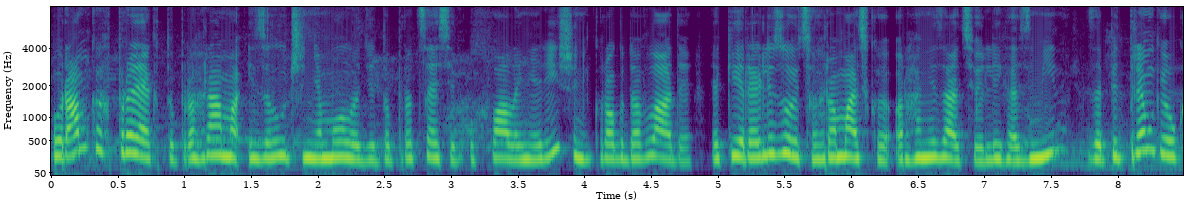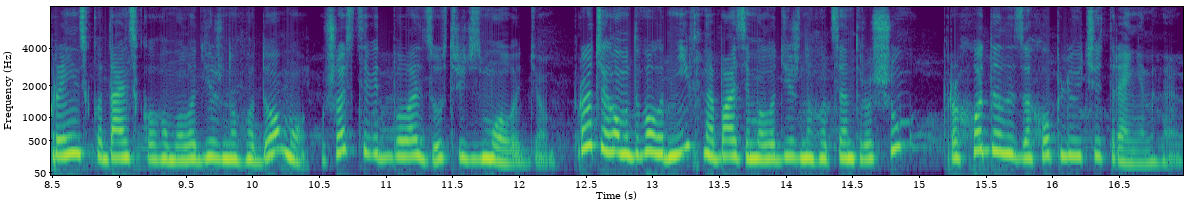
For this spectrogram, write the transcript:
У рамках проекту Програма із залучення молоді до процесів ухвалення рішень Крок до влади, який реалізується громадською організацією Ліга змін за підтримки Українсько-данського молодіжного дому у шості відбулась зустріч з молоддю. Протягом двох днів на базі молодіжного центру Шум проходили захоплюючі тренінги.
